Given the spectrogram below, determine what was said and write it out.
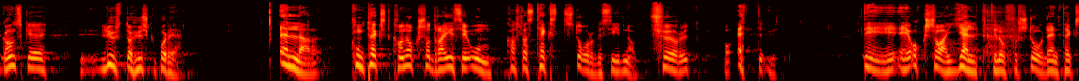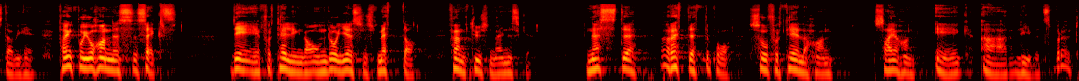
Ganske lurt å huske på det. Eller kontekst kan også dreie seg om hva slags tekst står ved siden av. forut og etterut. Det er også en hjelp til å forstå den teksten vi har. Tenk på Johannes 6. Det er fortellinga om da Jesus metta 5000 mennesker. Neste, Rett etterpå så forteller han, sier han 'Jeg er livets brød'.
